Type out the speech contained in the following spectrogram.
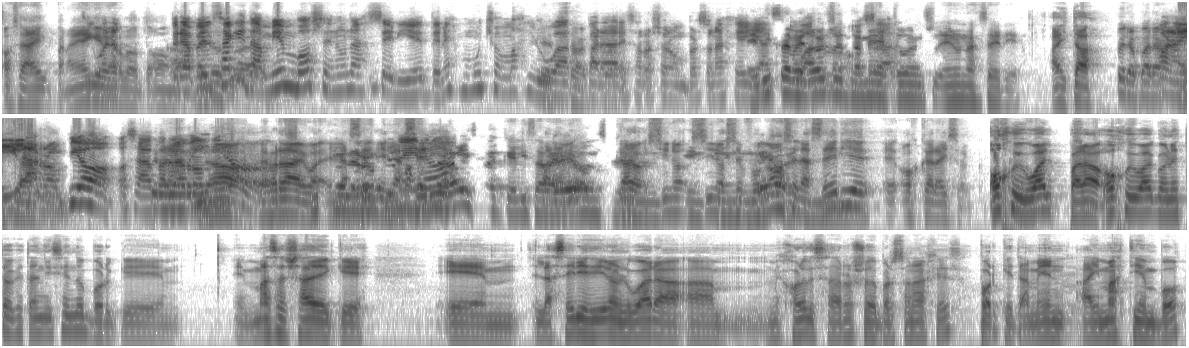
O sea, para mí hay que bueno, verlo todo. Pero pero pensá que claro. también vos en una serie tenés mucho más lugar Exacto. para desarrollar un personaje y Elizabeth Olsen o también sea. estuvo en, su- en una serie. Ahí está. Pero para Bueno, y Claro. la rompió. O sea, Pero para la mí. rompió. No, es verdad, igual, en la, en la serie. Isaac, Elizabeth Claro, Olsen claro, en- si, no- en- si nos en- enfocamos en la serie, eh, Oscar Isaac. Ojo igual, para, ojo igual con esto que están diciendo porque eh, más allá de que eh, las series dieron lugar a, a mejor desarrollo de personajes, porque también hay más tiempo,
